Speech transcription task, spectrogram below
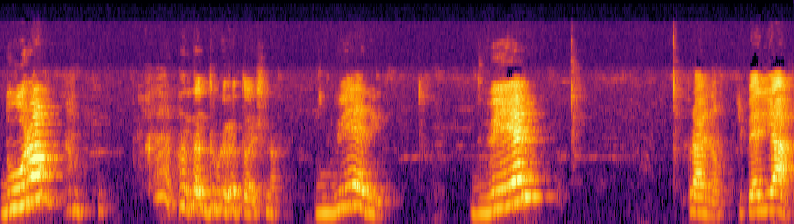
Дура? Она дура точно. Двери. Дверь? Правильно. Теперь я.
